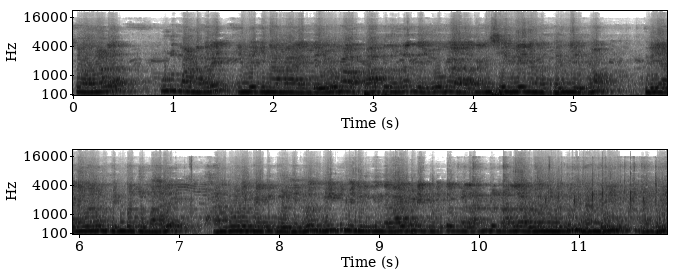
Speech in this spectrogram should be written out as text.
ஸோ அதனால கூடுமானவரை இன்றைக்கு நாம இந்த யோகா பார்த்ததை விட இந்த யோகா ரகசியங்களையும் நம்ம தெரிஞ்சிருக்கோம். இதை அனைவரும் பின்பற்றுமாறு அன்போடு கேட்டுக்கொள்கின்றோம். மீண்டும் எங்களுக்கு இந்த வாய்ப்பினை கொடுத்த உங்கள் அன்பு நல்ல உலகங்களுக்கும் நன்றி நன்றி.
